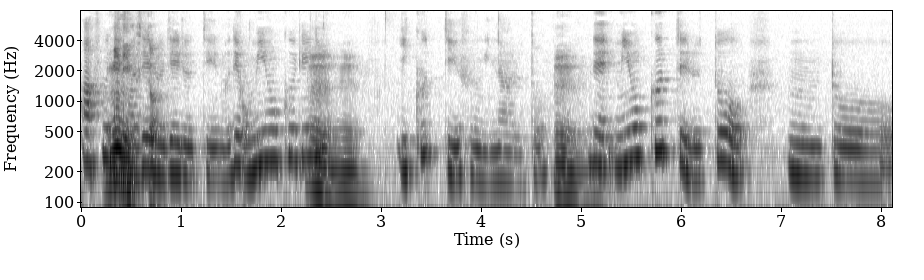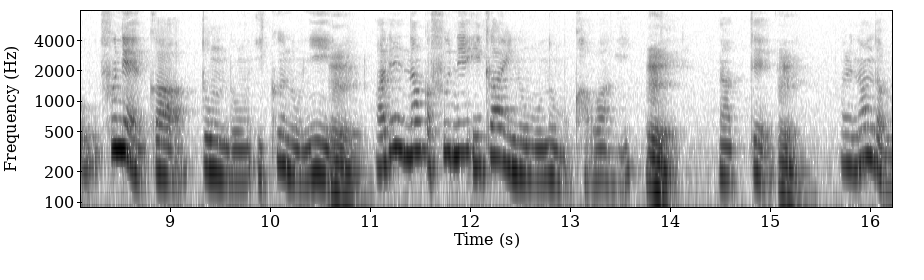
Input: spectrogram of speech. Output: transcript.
あ船が出る出るっていうのでお見送りにん行くっていうふうになると。うん。で見送ってるとうんと船がどんどん行くのに、うん。あれなんか船以外のものも川にうん。なって、うん。あれなんだろう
